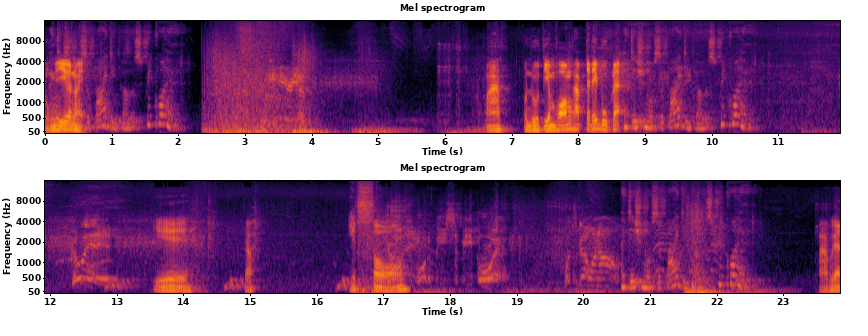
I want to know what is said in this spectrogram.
ลงเยอะๆหน่อย Supply depots required. We hear you. มา คนดูเตรียมพร้อมครับ จะได้บุกแล้ว Additional supply depots required. Go ahead. เย่เดี๋ยวเอ็ดสอง Want a piece of me, boy? What's going on? Additional supply depots required. มาเพื่อน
